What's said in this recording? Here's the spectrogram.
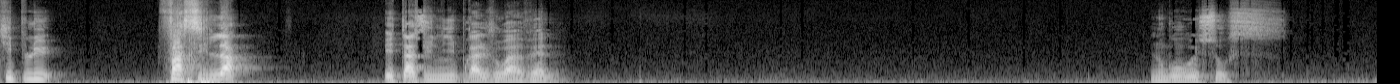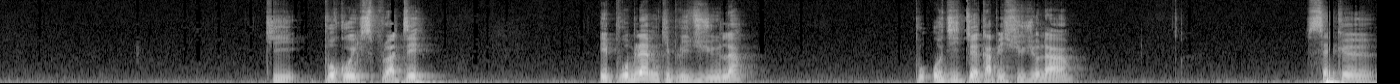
qui plus facile là, États-Unis pral jouer avec elle. Nous avons ressources qui pour exploiter. Et problème qui plus dur là, pour auditeurs qui ont sujet là, c'est que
